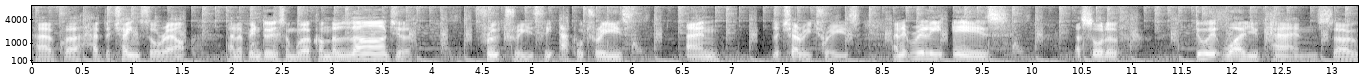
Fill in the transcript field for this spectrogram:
have uh, had the chainsaw out and have been doing some work on the larger fruit trees, the apple trees and the cherry trees. And it really is a sort of do it while you can. So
